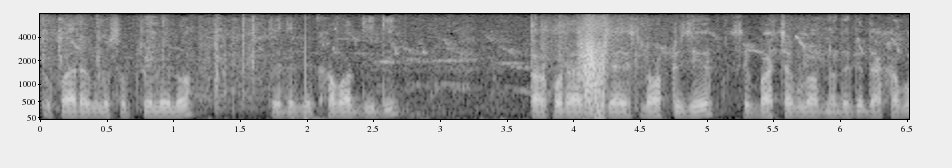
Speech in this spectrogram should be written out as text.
তো পায়রাগুলো সব চলে এলো। তো এদেরকে খাবার দিয়ে দিই। তারপরে আপনি গ্যাস লফটে যেয়ে সেই বাচ্চাগুলো আপনাদেরকে দেখাবো।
